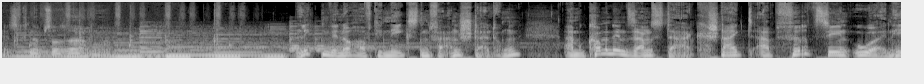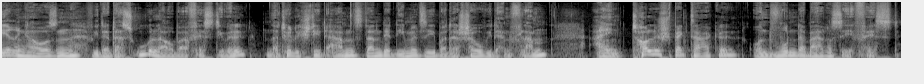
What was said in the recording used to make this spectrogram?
jetzt knapp so sagen. blicken wir noch auf die nächsten Veranstaltungen. Am kommenden Samstag steigt ab 14 Uhr in Heringhausen wieder das Urlauberfestival. Natürlich steht abends dann der Diemelsee bei der Show wieder in Flammen. Ein tolles Spektakel und wunderbares Seefest.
